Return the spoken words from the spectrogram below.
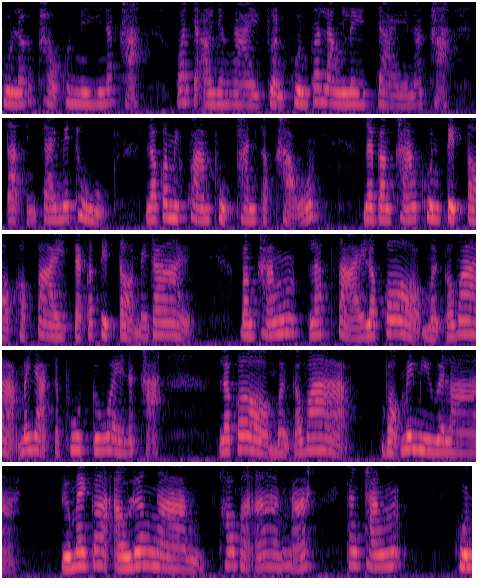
คุณแล้วก็เขาคนนี้นะคะ ว่าจะเอายังไงส่วนคุณก็ลังเลใจนะคะ ตัดสินใจไม่ถูก แล้วก็มีความผูกพันกับเขา ในบางครั้งคุณติดต่อเขาไป แต่ก็ติดต่อไม่ได้ บางครั้งรับสายแล้วก็เหมือนกับว่าไม่อยากจะพูดด้วยนะคะ แล้วก็เหมือนกับว่าบอกไม่มีเวลา หรือไม่ก็เอาเรื่องงานเข้ามาอ้างนะ ทั้งๆคุณ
